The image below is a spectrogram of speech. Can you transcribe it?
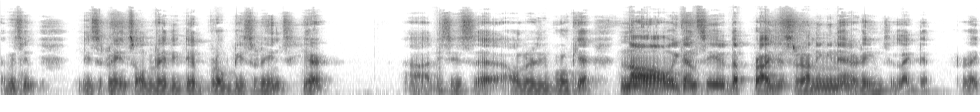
Have you seen this range? Already they broke this range here uh, this is uh, already broke here. Now you can see the price is running in a range like that right?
